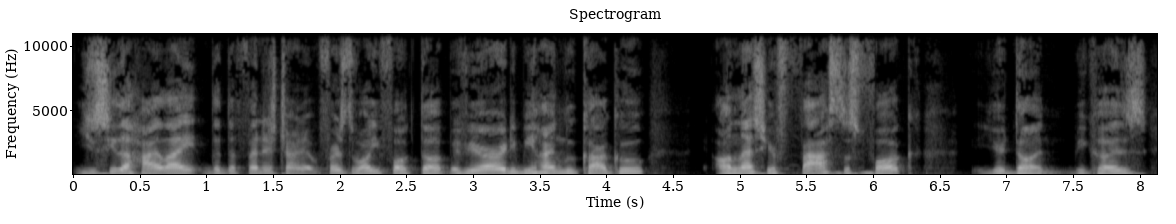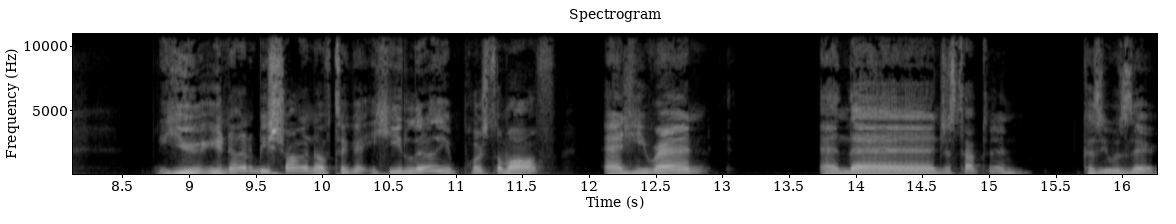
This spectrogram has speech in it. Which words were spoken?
you see the highlight the defender's trying to first of all you fucked up if you're already behind lukaku unless you're fast as fuck you're done because you you're not gonna be strong enough to get he literally pushed him off and he ran and then just tapped it in because he was there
